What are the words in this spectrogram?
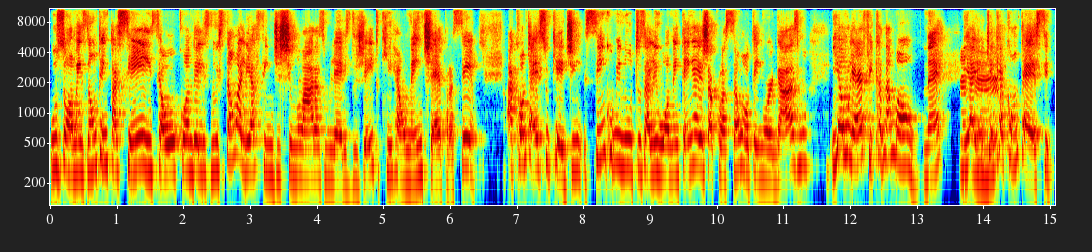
os homens não têm paciência ou quando eles não estão ali a fim de estimular as mulheres do jeito que realmente é para ser. Acontece o quê? De cinco minutos ali o homem tem a ejaculação ou tem o orgasmo e a mulher fica na mão, né? Uhum. E aí o que, uhum. que acontece?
